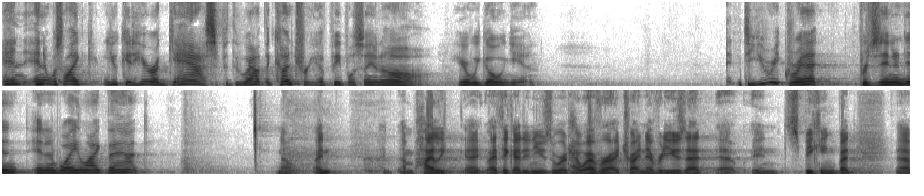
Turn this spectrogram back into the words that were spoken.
And, and it was like you could hear a gasp throughout the country of people saying, oh, here we go again. Do you regret presenting it in a way like that? No, I, I'm highly, I, I think I didn't use the word however. I try never to use that uh, in speaking, but uh,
